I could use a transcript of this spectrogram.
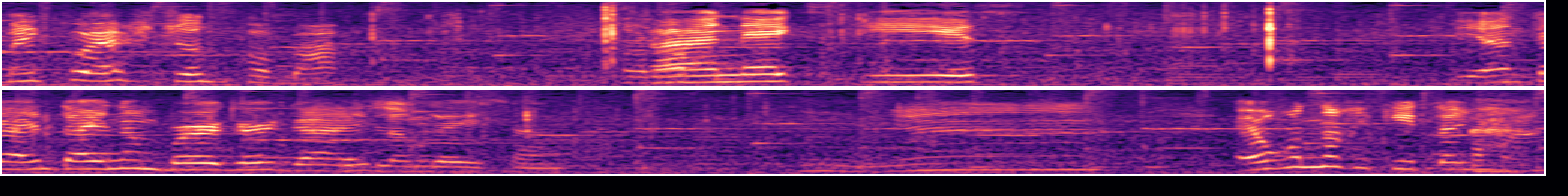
May question pa ba? Ah, next is... Yan, kain tayo ng burger, guys. Wait lang guys ha. Mm, Yan. Ewan ko nakikita niyo. ah.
